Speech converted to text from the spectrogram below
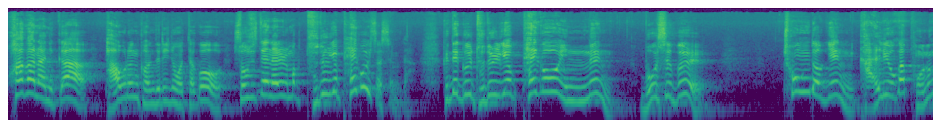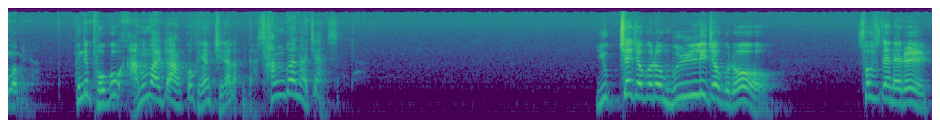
화가 나니까 바울은 건드리지 못하고 소스테네를 막 두들겨 패고 있었습니다. 근데 그 두들겨 패고 있는 모습을 총독인 갈리오가 보는 겁니다. 근데 보고 아무 말도 않고 그냥 지나갑니다. 상관하지 않습니다. 육체적으로 물리적으로 소수대내를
